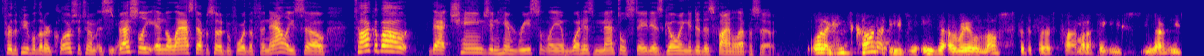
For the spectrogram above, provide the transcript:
for the people that are closer to him, especially yeah. in the last episode before the finale. So, talk about that change in him recently and what his mental state is going into this final episode. Well, he's kind of he's he's at a real loss for the first time, and I think he's you know he's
